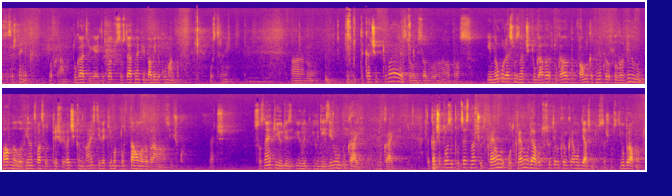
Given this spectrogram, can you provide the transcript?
с свещеник в храма. Тогава е трагедията, когато се оставят някакви баби да командват отстрани. А, така че това е, струва ми се, отговор на въпрос. И много лесно, значи тогава, тогава буквално като някаква лавина, но бавна лавина, това се отпришва. И вече към 12 век има тотална забрана на всичко. Вече. Съзнанието е юдеизирано до край. До край. Така че този процес, значи, от крайно, от крайно лявото се отива към крайно дясното всъщност и обратното.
